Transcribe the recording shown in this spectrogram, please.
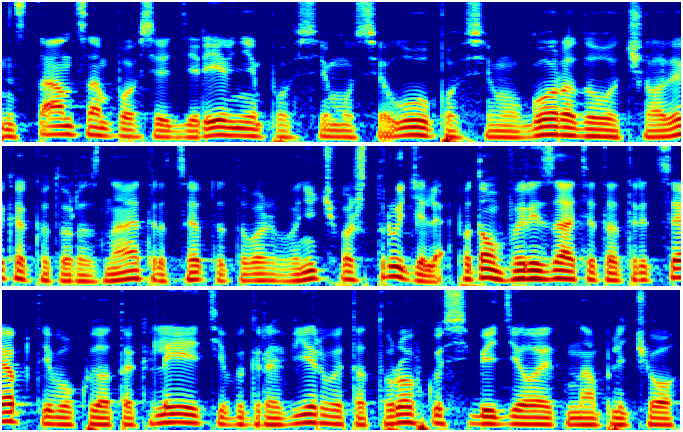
инстанциям, по всей деревне, по всему селу, по всему городу человека, который знает рецепт этого вонючего штруделя. Потом вырезать этот рецепт, его куда-то клеить и выгравировать, татуировку себе делать на плечо,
